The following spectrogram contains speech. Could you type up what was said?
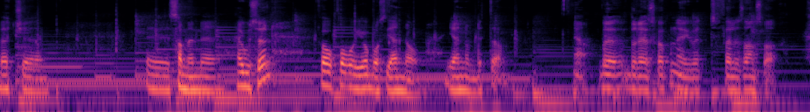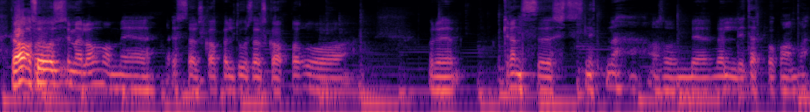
mye sammen med Haugesund for, for å jobbe oss gjennom, gjennom dette. Ja, be- Beredskapen er jo et felles ansvar. Ja, Altså, oss imellom, om vi er ett selskap eller to selskaper, og, og det grensesnittene, altså vi er veldig tett på hverandre.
